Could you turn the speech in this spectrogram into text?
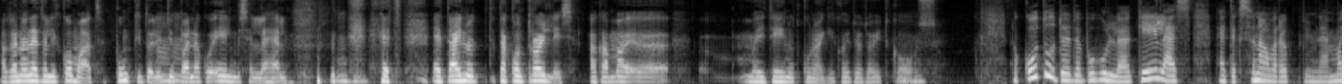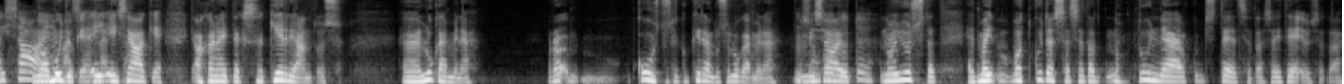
aga no need olid komad, punktid olid mm -hmm. juba mhm. nagu eelmisel lehel. -hmm. et, et ainult ta kontrollis, aga ma, ma ei teinud kunagi kodutöid koos mm. -hmm no kodutööde puhul keeles näiteks sõnavara õppimine, ma ei saa. no muidugi, ei, ei saagi, aga näiteks kirjandus, äh, lugemine, kohustusliku kirjanduse lugemine. no on saa ju.... no just, et, et ma ei, vot kuidas sa seda, noh, tunni ajal, kuidas teed seda, sa ei tee ju seda.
